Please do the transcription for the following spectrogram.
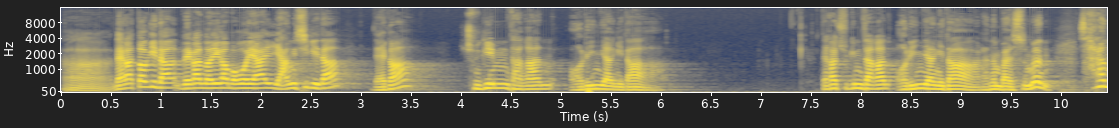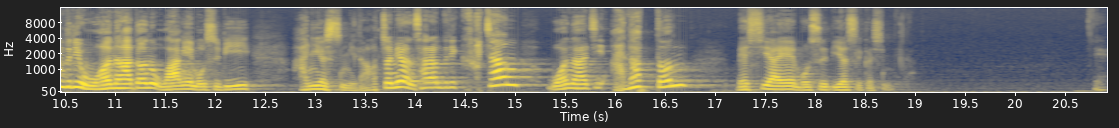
아, 내가 떡이다, 내가 너희가 먹어야 할 양식이다, 내가 죽임 당한 어린 양이다. 내가 죽임 당한 어린 양이다 라는 말씀은 사람들이 원하던 왕의 모습이 아니었습니다. 어쩌면 사람들이 가장 원하지 않았던 메시아의 모습이었을 것입니다. 예.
